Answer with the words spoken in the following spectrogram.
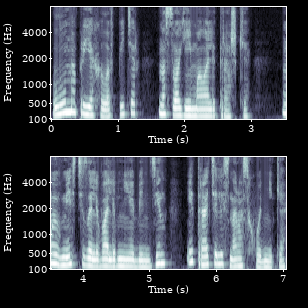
Луна приехала в Питер на своей малолитражке. Мы вместе заливали в нее бензин и тратились на расходники.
